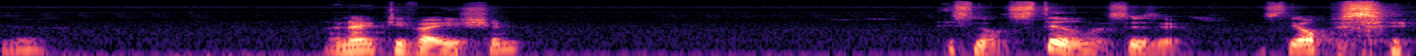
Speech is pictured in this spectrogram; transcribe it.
Yeah. An activation it's not stillness, is it? It's the opposite.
